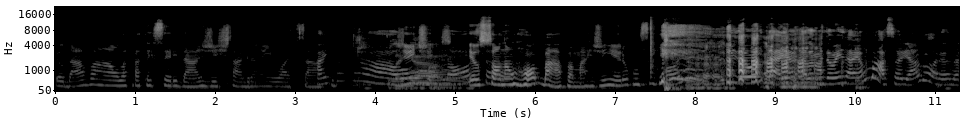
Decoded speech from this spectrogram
eu dava aula para terceira idade de Instagram e WhatsApp. Ai, que legal. Gente, Nossa. eu só não roubava, mas dinheiro eu conseguia. Olha, me deu uma ideia. Ela me deu uma ideia massa. E agora, né?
